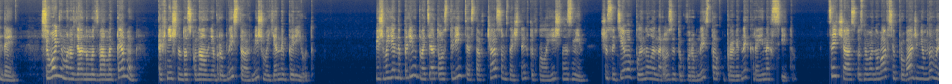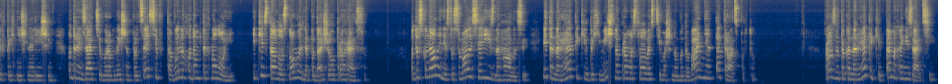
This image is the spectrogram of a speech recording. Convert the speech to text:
Добрий день! Сьогодні ми розглянемо з вами тему технічне досконалення виробництва в міжвоєнний період. Міжвоєнний період ХХ століття став часом значних технологічних змін, що суттєво вплинули на розвиток виробництва у провідних країнах світу. Цей час ознаменувався впровадженням нових технічних рішень, модернізацією виробничих процесів та винаходом технологій, які стали основою для подальшого прогресу. Удосконалення стосувалися різних галузей від енергетики до хімічної промисловості, машинобудування та транспорту. Розвиток енергетики та механізації.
